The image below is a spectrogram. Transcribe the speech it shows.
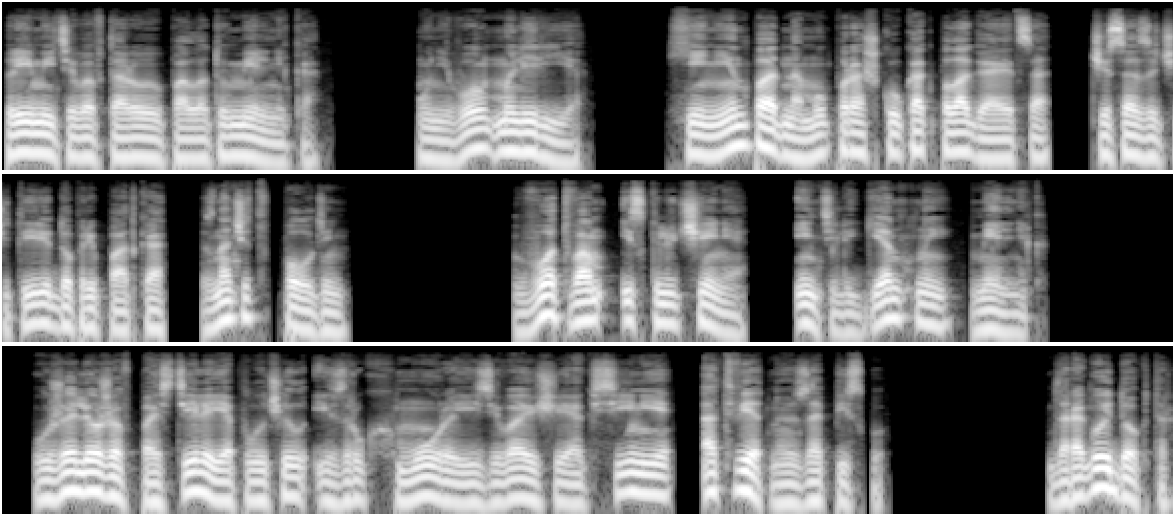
примите во вторую палату мельника. У него малярия. Хинин по одному порошку, как полагается, часа за четыре до припадка, значит в полдень. Вот вам исключение. Интеллигентный мельник. Уже лежа в постели, я получил из рук хмурой и зевающей Аксиньи ответную записку. «Дорогой доктор,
